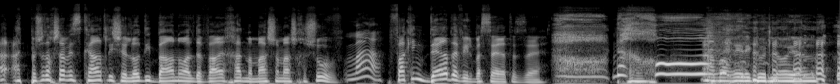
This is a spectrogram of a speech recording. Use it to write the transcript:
את פשוט עכשיו הזכרת לי שלא דיברנו על דבר אחד ממש ממש חשוב. מה? fucking דרדוויל בסרט הזה. נכון! I'm a really good lawyer.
